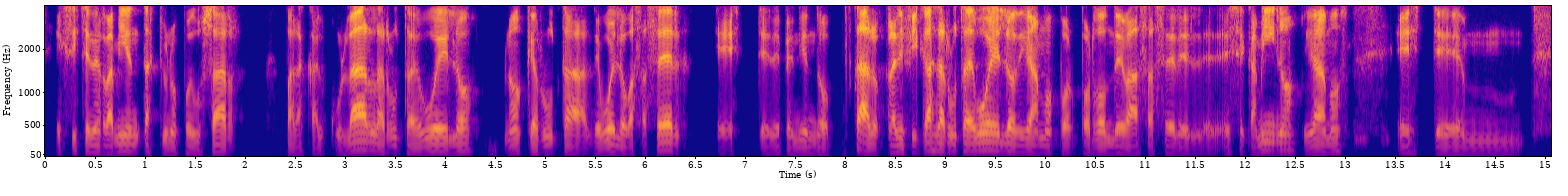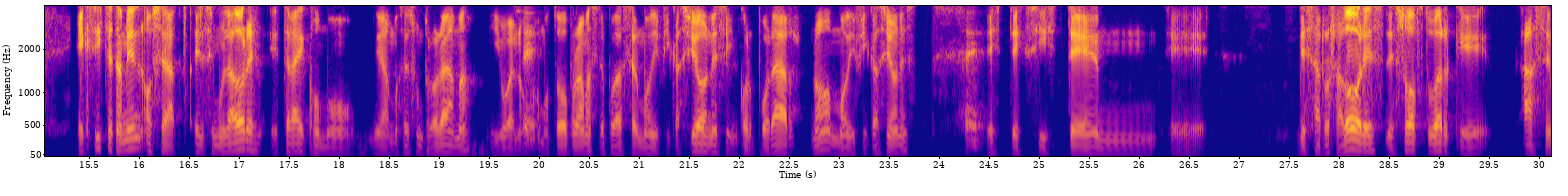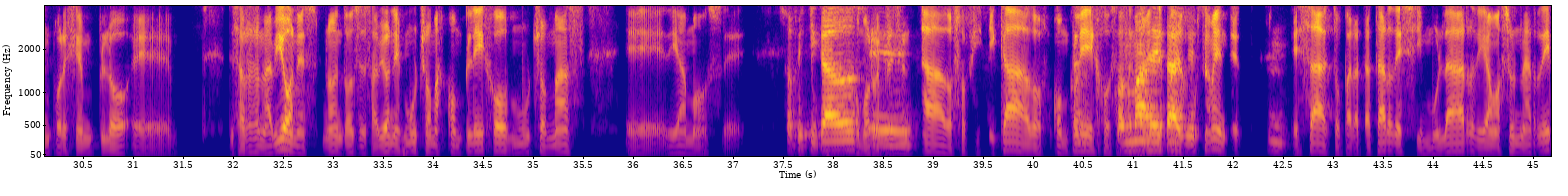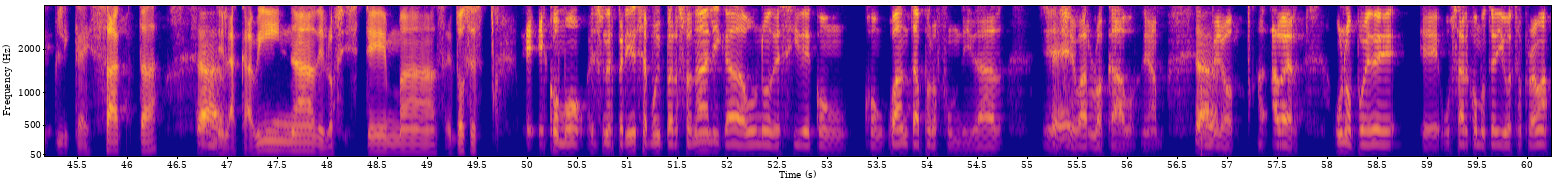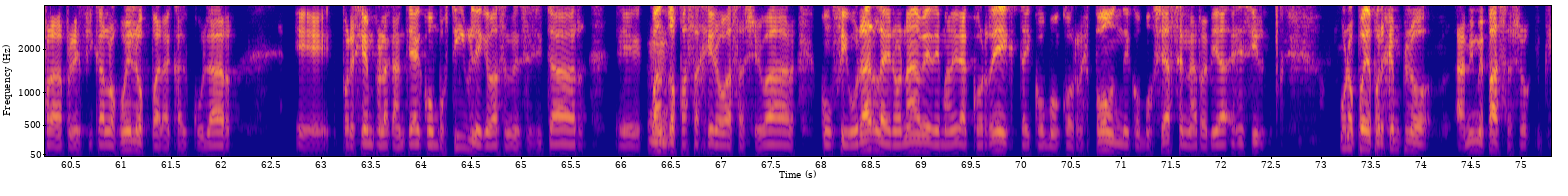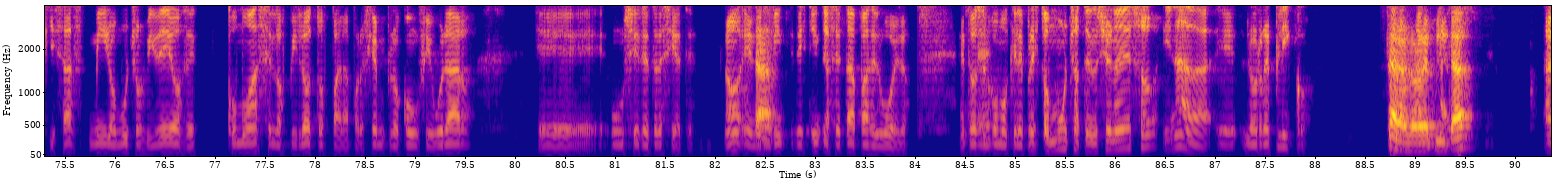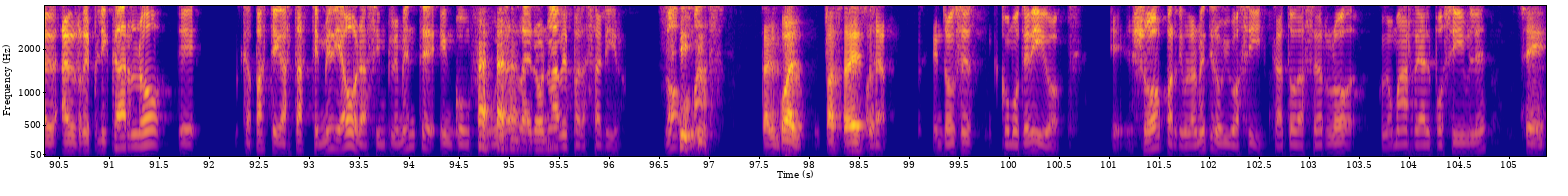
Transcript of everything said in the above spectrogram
existen herramientas que uno puede usar para calcular la ruta de vuelo, ¿no? ¿Qué ruta de vuelo vas a hacer? Este, dependiendo, claro, planificás la ruta de vuelo, digamos, por, por dónde vas a hacer ese camino, digamos. Este, mm, existe también, o sea, el simulador trae como, digamos, es un programa, y bueno, como todo programa se le puede hacer modificaciones, e incorporar, ¿no? Modificaciones. Este, existen eh, desarrolladores de software que hacen, por ejemplo, eh, desarrollan aviones, ¿no? Entonces, aviones mucho más complejos, mucho más eh, digamos, eh, sofisticados. Como representados, sofisticados, complejos. Con, más detalles. justamente, mm. exacto, para tratar de simular, digamos, hacer una réplica exacta de la cabina, de los sistemas. Entonces, e, es como, es una experiencia muy personal y cada uno decide con, con cuánta profundidad eh, llevarlo a cabo, digamos. Pero, a, ver, uno puede usar, como te digo, estos programas para planificar los vuelos, para calcular eh, por ejemplo, la cantidad de combustible que vas a necesitar, eh, mm. cuántos pasajeros vas a llevar, configurar la aeronave de manera correcta y como corresponde, como se hace en la realidad. Es decir, uno puede, por ejemplo, a mí me pasa, yo quizás miro muchos videos de cómo hacen los pilotos para, por ejemplo, configurar eh, un 737, ¿no? En distintas etapas del vuelo. Entonces, como que le presto mucha atención a eso y nada, lo replico. Claro, lo replicas. Al, al, replicarlo, capaz te gastaste media hora simplemente en configurar la aeronave para salir, ¿no? o más. Tal cual, pasa eso. entonces, como te digo, eh, yo particularmente lo vivo así, trato de hacerlo lo más real posible. Sí.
